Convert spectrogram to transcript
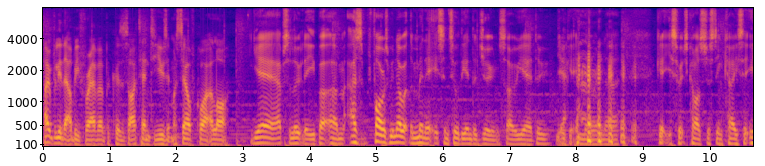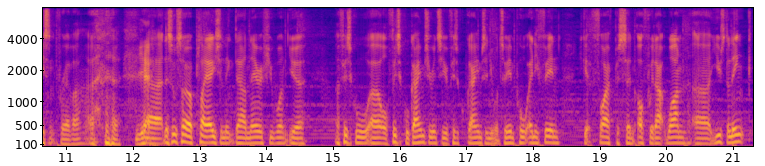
Hopefully that'll be forever because I tend to use it myself quite a lot. Yeah, absolutely. But um, as far as we know at the minute, it's until the end of June. So yeah, do, do Yeah. get in there and uh, get your Switch cards just in case it isn't forever. Yeah. Uh, there's also a Play Asia link down there if you want your a physical uh, or physical games. You're into your physical games and you want to import anything. You get five percent off with that one. Uh, use the link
